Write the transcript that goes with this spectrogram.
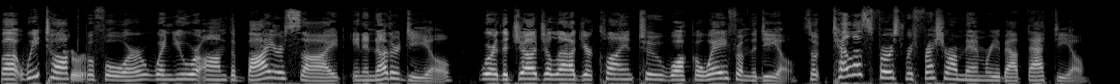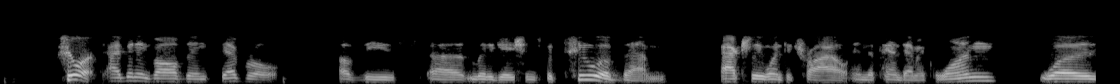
But we talked sure. before when you were on the buyer side in another deal where the judge allowed your client to walk away from the deal. So tell us first, refresh our memory about that deal. Sure. I've been involved in several of these uh, litigations, but two of them actually went to trial in the pandemic. One was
